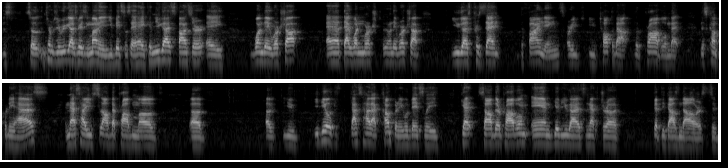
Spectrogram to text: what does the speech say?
This, so in terms of you guys raising money, you basically say, hey, can you guys sponsor a one-day workshop? And at that one work one-day workshop, you guys present the findings or you, you talk about the problem that this company has and that's how you solve that problem of of of you you deal with that's how that company would basically get solve their problem and give you guys an extra fifty thousand dollars to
